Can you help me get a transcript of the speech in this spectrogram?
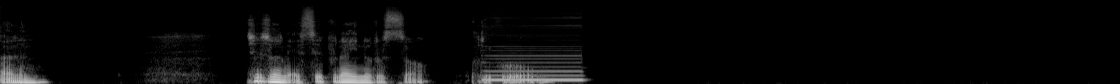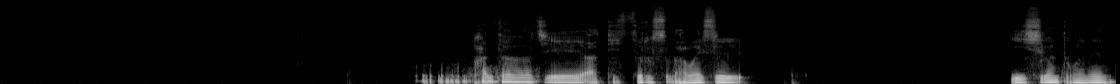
나는 최소한 SF9으로서 그리고 음, 판타지 아티스트로서 남아있을 이 시간 동안은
